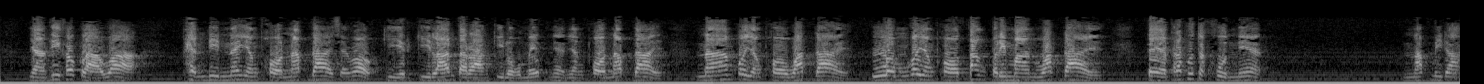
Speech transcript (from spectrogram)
ๆ อย่างที่เขากล่าวว่า ผ่นดินนะยังพอนับได้ใช่ว่ากี่กี่ล้านตารางกิโลเมตรเนี่ยยังพอนับได้ น้ำก็ยังพอวัดได้ ลมก็ยังพอตั้งปริมาณวัดได้ แต่พระพุทธคุณเนี่ยนับไม่ได้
